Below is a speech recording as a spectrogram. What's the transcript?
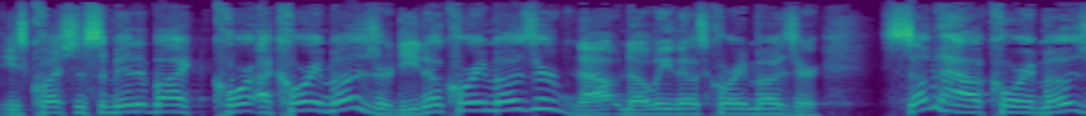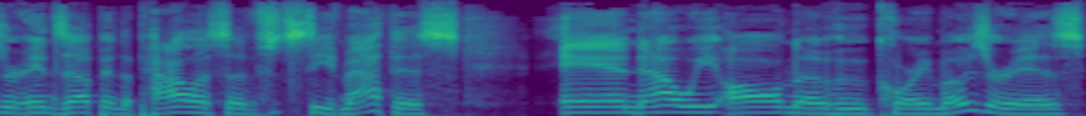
these questions submitted by Cor- uh, Corey Moser. Do you know Corey Moser? No, nobody knows Corey Moser. Somehow Corey Moser ends up in the palace of Steve Matthes, and now we all know who Corey Moser is.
